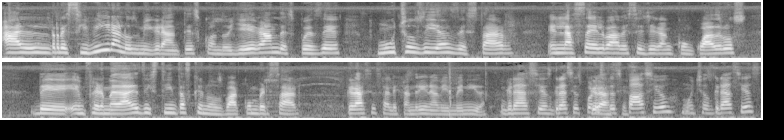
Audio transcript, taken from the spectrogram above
al recibir a los migrantes cuando llegan después de muchos días de estar en la selva, a veces llegan con cuadros de enfermedades distintas que nos va a conversar. Gracias Alejandrina, bienvenida. Gracias, gracias por este espacio, muchas gracias.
